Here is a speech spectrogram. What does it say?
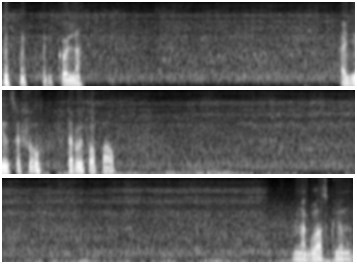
Прикольно. Один сошел, второй попал. На глаз клюнул.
